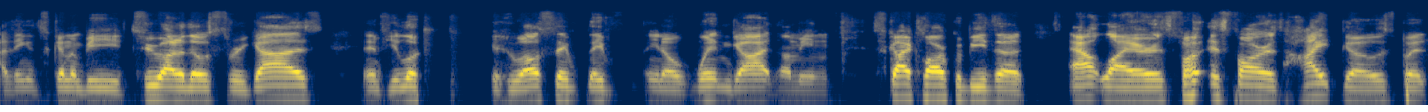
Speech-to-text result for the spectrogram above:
I think it's going to be two out of those three guys. And if you look at who else they they've you know went and got, I mean, Skyy Clark would be the outlier as far as far as height goes, but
